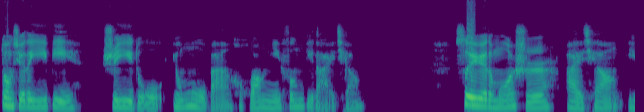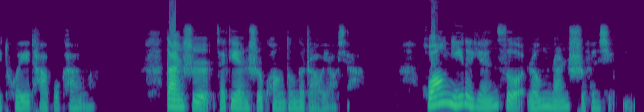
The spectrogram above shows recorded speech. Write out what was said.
洞穴的一壁。是一堵用木板和黄泥封闭的矮墙，岁月的磨蚀，矮墙已颓塌不堪了。但是在电视矿灯的照耀下，黄泥的颜色仍然十分醒目。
